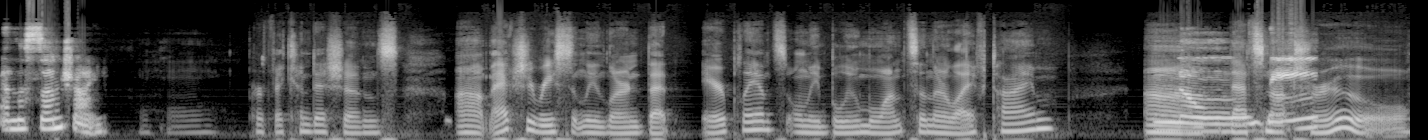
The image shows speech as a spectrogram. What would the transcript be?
and the sunshine perfect conditions. Um, I actually recently learned that air plants only bloom once in their lifetime. Um, No, that's not true.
